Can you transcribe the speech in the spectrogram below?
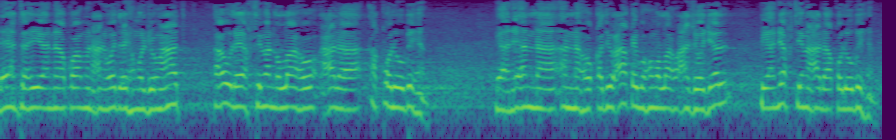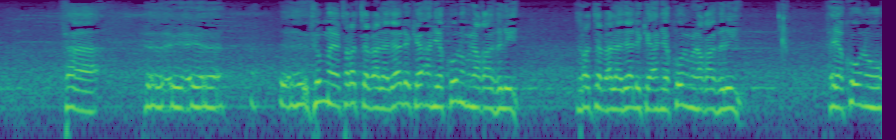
لينتهي أن أقوام عن ودعهم الجمعات أو ليختمن الله على قلوبهم. يعني أن أنه قد يعاقبهم الله عز وجل بأن يختم على قلوبهم. ف ثم يترتب على ذلك أن يكونوا من الغافلين. يترتب على ذلك أن يكونوا من الغافلين فيكون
